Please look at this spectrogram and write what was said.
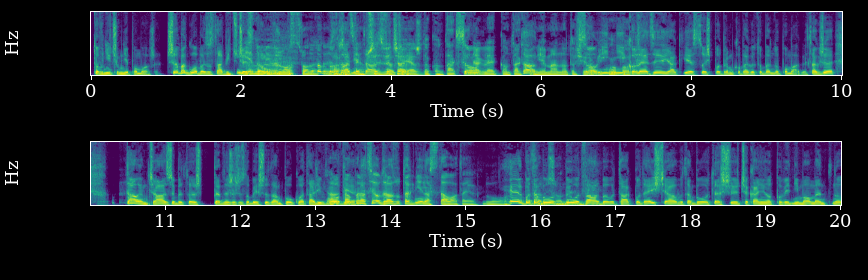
to w niczym nie pomoże. Trzeba głowę zostawić czystą. Jedną i w drugą stronę. No, to, dokładnie tak. Przyzwyczajasz do kontaktu są, i nagle jak kontaktu tak, nie ma, no to się Są inni kłopot. koledzy, jak jest coś podramkowego, to będą pomagać. Także dałem czas, żeby też pewne rzeczy sobie jeszcze tam poukładali w głowie. Ale ta operacja od razu tak nie nastała, tak jak było Nie, bo tam było, było dwa albo tak podejścia, bo tam było też czekanie na odpowiedni moment. No,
